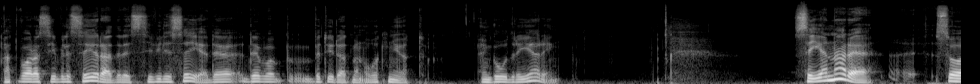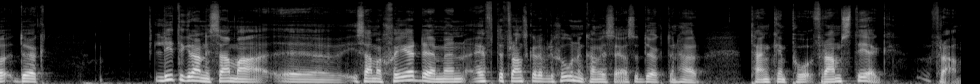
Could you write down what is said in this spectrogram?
Att vara civiliserad eller civilisé, det, det var, betyder att man åtnjöt en god regering. senare eh, så dök lite grann i samma, eh, i samma skede, men efter franska revolutionen kan vi säga så dök den här tanken på framsteg fram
